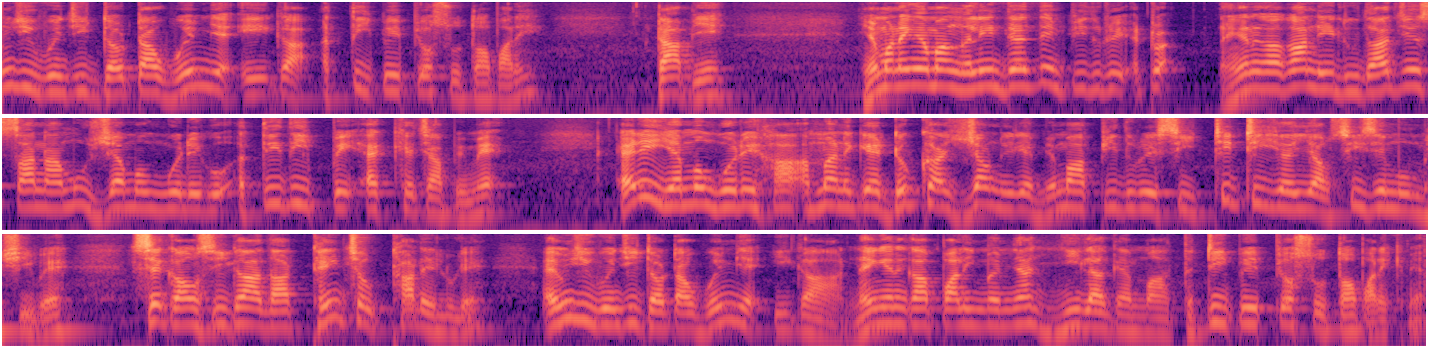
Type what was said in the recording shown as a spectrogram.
MG ဝင်ကြီးဒေါက်တာဝင်းမြတ်အေးကအသိပေးပြောဆိုသွားပါတယ်ဒါ့အပြင်မြန်မာနိုင်ငံမှာငလင်တန်တင်ပြည်သူတွေအတွက်နိုင်ငံတကာကနေလူသားချင်းစာနာမှုရန်ပုံငွေတွေကိုအသီးသီးပေးအပ်ခဲ့ကြပေမဲ့ အဲ့ဒီရန်မုံငွေတွေဟာအမှန်တကယ်ဒုက္ခရောက်နေတဲ့မြန်မာပြည်သူတွေစီတိတိယောက်ယောက်စီးဆင်းမှုမရှိပဲစစ်ကောင်စီကသာထိမ့်ချုပ်ထားတယ်လို့လည်း MG ဝင်ကြီးဒေါက်တာဝင်းမြတ်အေးကနိုင်ငံတကာပါလီမန်များညီလာခံမှာတတိပေးပြောဆိုသွားပါတယ်ခင်ဗျ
